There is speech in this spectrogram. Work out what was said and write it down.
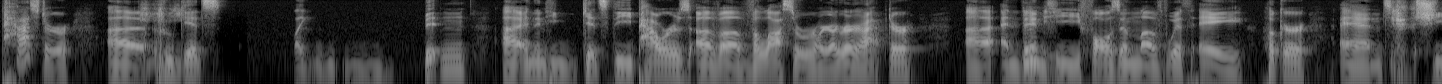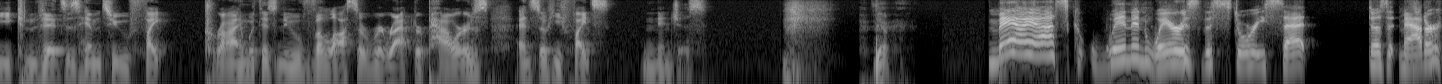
pastor uh, who gets like bitten, uh, and then he gets the powers of a velociraptor, uh, and then he falls in love with a hooker, and she convinces him to fight crime with his new velociraptor powers, and so he fights ninjas. Yep. May I ask when and where is this story set? Does it matter?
